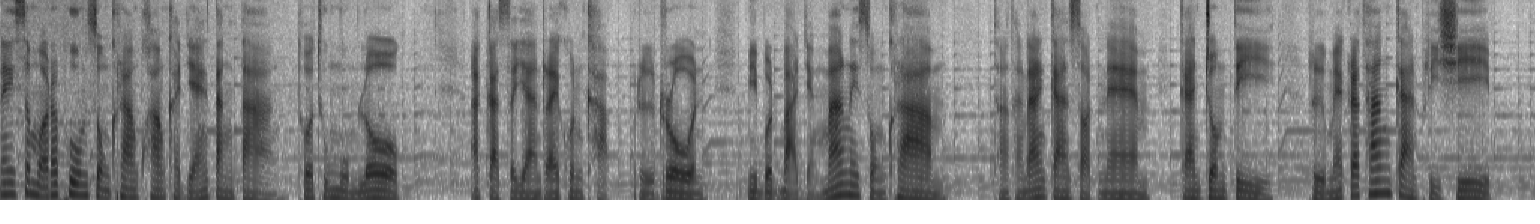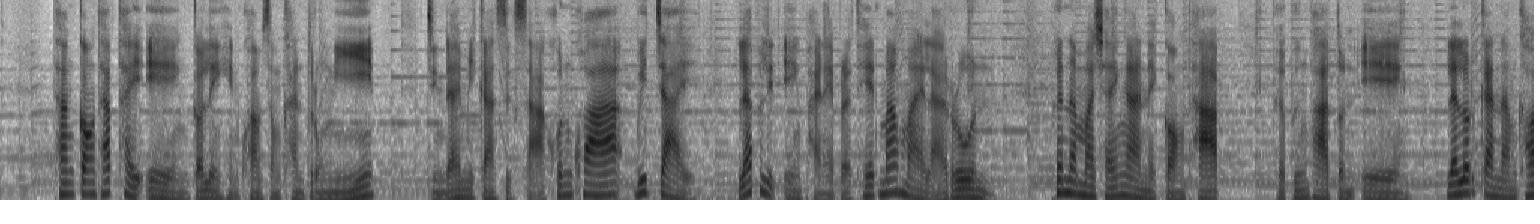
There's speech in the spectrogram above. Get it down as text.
ในสมรภูมิสงครามความขัดแย้งต่างๆ ทั่วทุกมุมโลก อากาศยานไร้คนขับ หรือโดรน มีบทบาทอย่างมากในสงครามทั้งทางด้านการสอดแนม การโจมตี หรือแม้กระทั่งการพลีชีพ ทางกองทัพไทยเองก็เล็งเห็นความสำคัญตรงนี้ จึงได้มีการศึกษาค้นคว้า วิจัย และผลิตเองภายในประเทศมากมายหลายรุ่น เพื่อนำมาใช้งานในกองทัพ เพื่อพึ่งพาตนเอง และลดการนำเข้า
